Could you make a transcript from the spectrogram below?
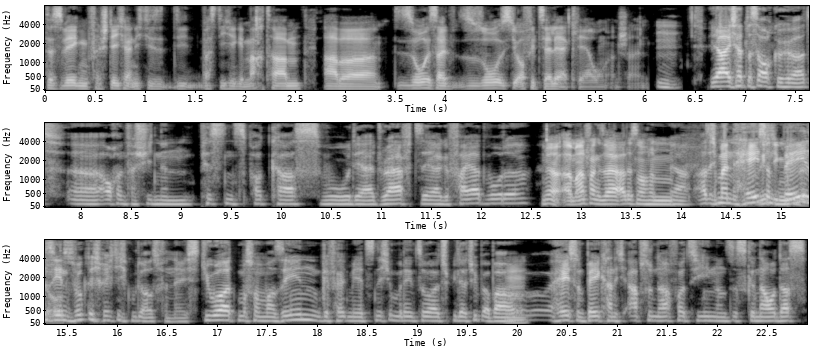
deswegen verstehe ich halt nicht, diese, die, was die hier gemacht haben. Aber so ist halt, so ist die offizielle Erklärung anscheinend. Mhm. Ja, ich habe das auch gehört, äh, auch in verschiedenen Pistons-Podcasts, wo der Draft sehr gefeiert wurde. Ja, am Anfang sah ja alles noch im. Ja, also ich meine, Hayes und Bay sehen aus. wirklich richtig gut aus, finde ich. Stewart muss man mal sehen, gefällt mir jetzt nicht unbedingt so als Spielertyp, aber mhm. Hayes und Bay kann ich absolut nachvollziehen und es ist genau das,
